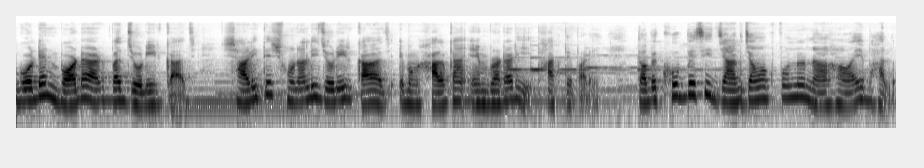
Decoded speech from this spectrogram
গোল্ডেন বর্ডার বা জরির কাজ। শাড়িতে সোনালি জরির কাজ এবং হালকা এমব্রয়ডারি থাকতে পারে। তবে খুব বেশি জাঁকজমকপূর্ণ না হওয়াই ভালো।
